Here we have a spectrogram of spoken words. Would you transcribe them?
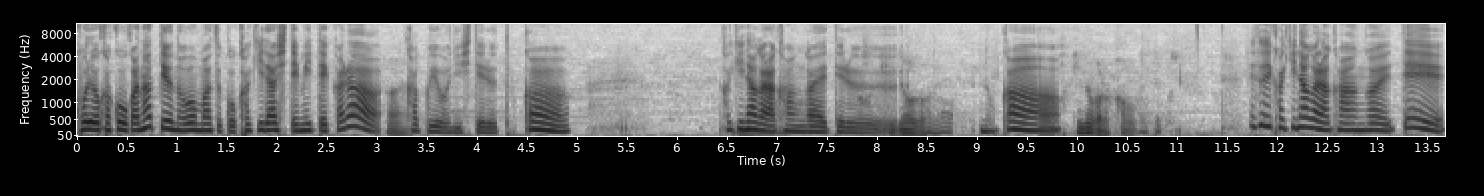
これを書こうかなっていうのをまずこう書き出してみてからはい。書くようにしてるとか、書きながら考えてるのか。書きながら考えてます。でそれで書きながら考えて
